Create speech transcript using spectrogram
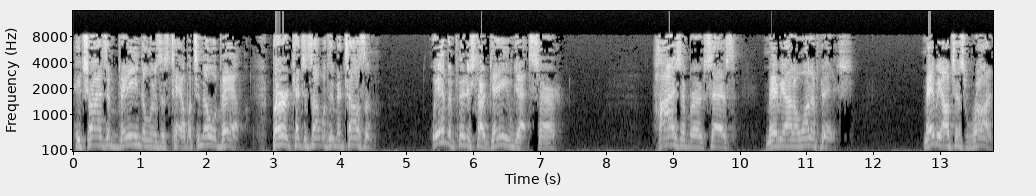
He tries in vain to lose his tail, but to no avail. Berg catches up with him and tells him, We haven't finished our game yet, sir. Heisenberg says, Maybe I don't want to finish. Maybe I'll just run.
